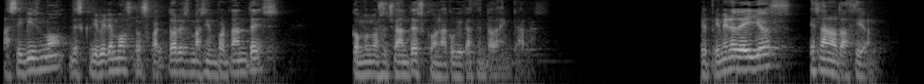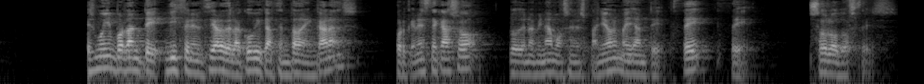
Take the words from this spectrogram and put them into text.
Asimismo, describiremos los factores más importantes, como hemos hecho antes con la cúbica centrada en caras. El primero de ellos es la notación. Es muy importante diferenciar de la cúbica centrada en caras, porque en este caso lo denominamos en español mediante CC, solo dos Cs,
